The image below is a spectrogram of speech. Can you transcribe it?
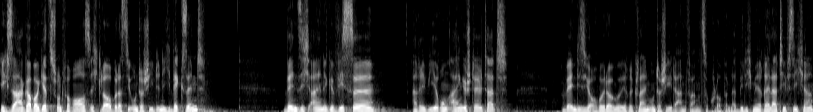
Ich sage aber jetzt schon voraus, ich glaube, dass die Unterschiede nicht weg sind. Wenn sich eine gewisse Arrivierung eingestellt hat, werden die sich auch wieder über ihre kleinen Unterschiede anfangen zu kloppen. Da bin ich mir relativ sicher,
